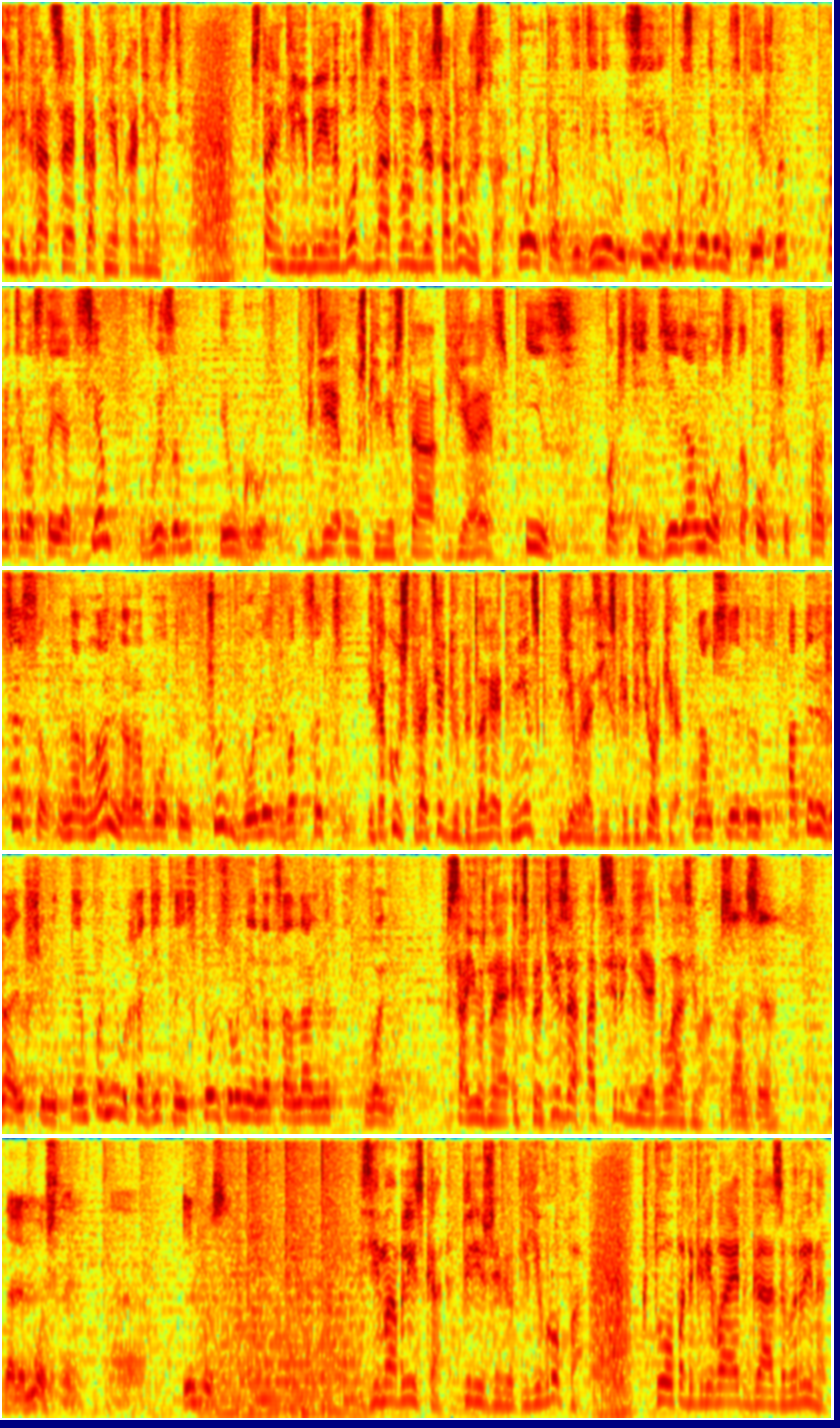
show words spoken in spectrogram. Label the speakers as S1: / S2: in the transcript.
S1: Интеграция как необходимость. Станет ли юбилейный год знаковым для Содружества?
S2: Только объединив усилия, мы сможем успешно противостоять всем вызовам и угрозам.
S1: Где узкие места в ЕАЭС?
S2: Из почти 90 общих процессов нормально работают чуть более 20.
S1: И какую стратегию предлагает Минск евразийской пятерке?
S2: Нам следует опережающими темпами выходить на использование национальных валют.
S1: Союзная экспертиза от Сергея Глазьева.
S3: Санкции дали мощный э, импульс.
S1: Зима близко. Переживет ли Европа? Кто подогревает газовый рынок?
